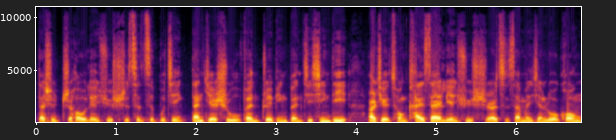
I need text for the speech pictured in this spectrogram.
但是之后连续十四次不进，单节十五分，追平本季新低。而且从开赛连续十二次三分线落空，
